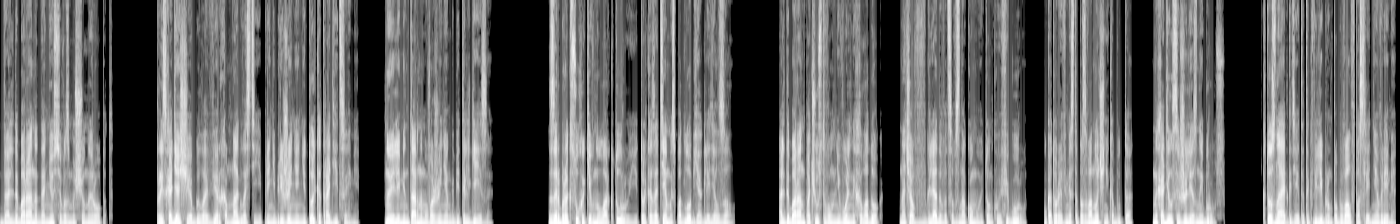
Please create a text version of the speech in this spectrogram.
До Альдебарана донесся возмущенный ропот. Происходящее было верхом наглости и пренебрежения не только традициями, но и элементарным уважением к Бетельгейзе. Зербрак сухо кивнул Арктуру и только затем из-под лобья оглядел зал. Альдебаран почувствовал невольный холодок, начав вглядываться в знакомую тонкую фигуру, у которой вместо позвоночника будто находился железный брус. Кто знает, где этот эквилибрум побывал в последнее время,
